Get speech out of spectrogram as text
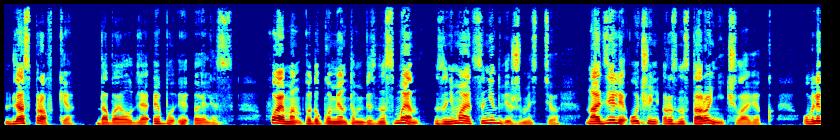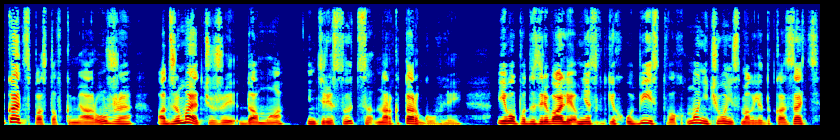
«Для справки», — добавил для Эбба и Элис. «Файман по документам бизнесмен, занимается недвижимостью. На деле очень разносторонний человек. Увлекается поставками оружия, отжимает чужие дома, интересуется наркоторговлей. Его подозревали в нескольких убийствах, но ничего не смогли доказать.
